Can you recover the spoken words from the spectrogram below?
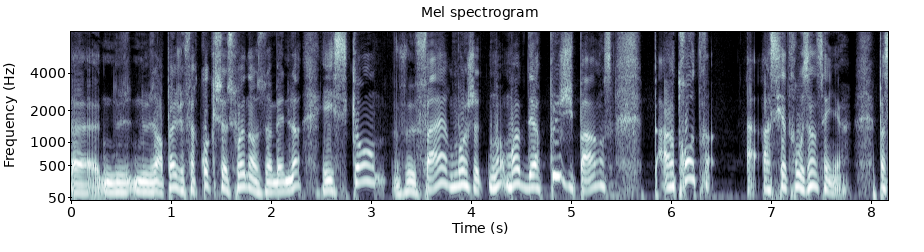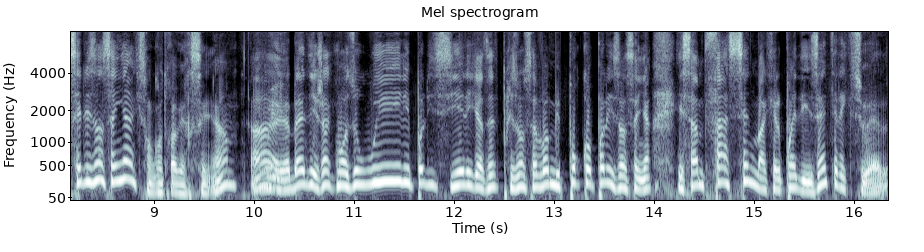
euh, nous, nous empêchent de faire quoi que ce soit dans ce domaine-là. Et ce qu'on veut faire, moi, je, moi, moi, d'ailleurs, plus j'y pense, entre autres, à- en ce qui a trait aux enseignants. Parce que c'est les enseignants qui sont controversés. Hein? Hein, Il y a bien des gens qui vont dire, oui, les policiers, les gardiens de prison, ça va, mais pourquoi pas les enseignants? Et ça me fascine, moi, à quel point des intellectuels,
